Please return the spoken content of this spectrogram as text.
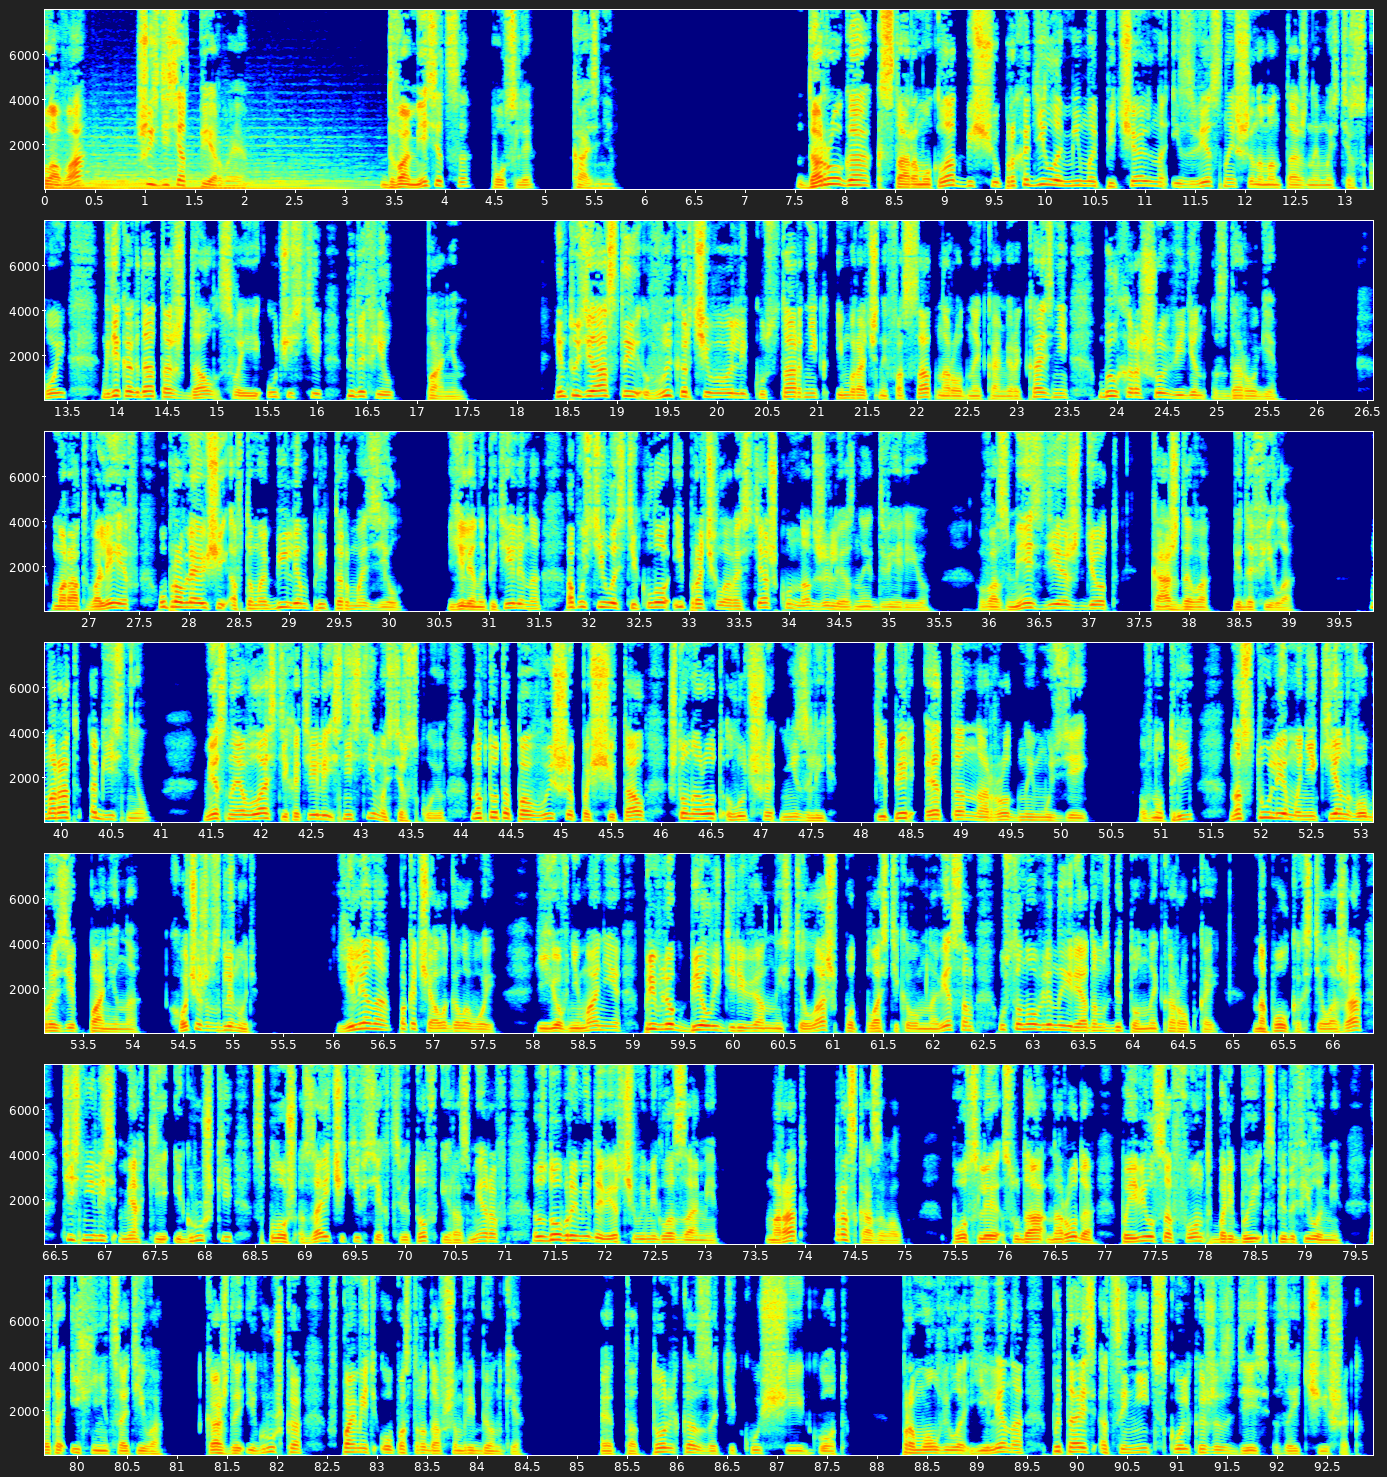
Глава 61. Два месяца после казни. Дорога к старому кладбищу проходила мимо печально известной шиномонтажной мастерской, где когда-то ждал своей участи педофил Панин. Энтузиасты выкорчевывали кустарник, и мрачный фасад народной камеры казни был хорошо виден с дороги. Марат Валеев, управляющий автомобилем, притормозил. Елена Петелина опустила стекло и прочла растяжку над железной дверью. Возмездие ждет каждого педофила. Марат объяснил. Местные власти хотели снести мастерскую, но кто-то повыше посчитал, что народ лучше не злить. Теперь это народный музей. Внутри на стуле манекен в образе Панина. Хочешь взглянуть? Елена покачала головой. Ее внимание привлек белый деревянный стеллаж под пластиковым навесом, установленный рядом с бетонной коробкой. На полках стеллажа теснились мягкие игрушки, сплошь зайчики всех цветов и размеров с добрыми доверчивыми глазами. Марат рассказывал. После суда народа появился фонд борьбы с педофилами. Это их инициатива. Каждая игрушка в память о пострадавшем ребенке. Это только за текущий год, промолвила Елена, пытаясь оценить, сколько же здесь зайчишек.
